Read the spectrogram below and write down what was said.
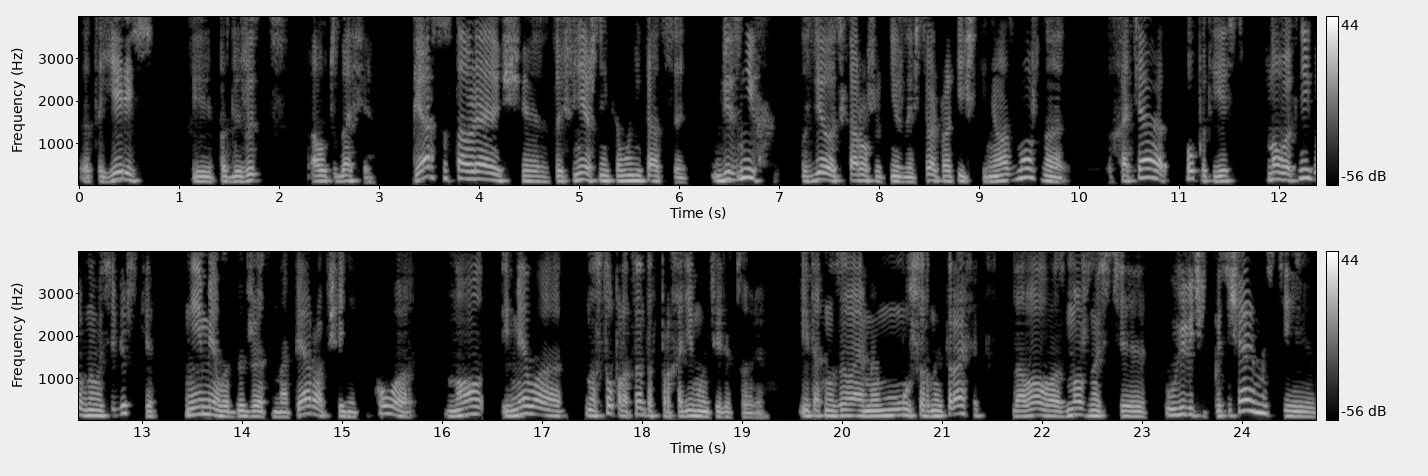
это ересь и подлежит аутодафе. Пиар-составляющая, то есть внешние коммуникации. Без них сделать хороший книжный фестиваль практически невозможно, хотя опыт есть. Новая книга в Новосибирске не имела бюджета на пиар вообще никакого, но имела на 100% проходимую территорию. И так называемый мусорный трафик давал возможность увеличить посещаемость, и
